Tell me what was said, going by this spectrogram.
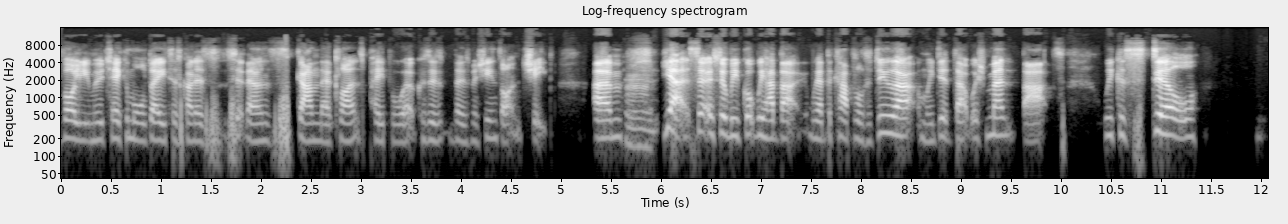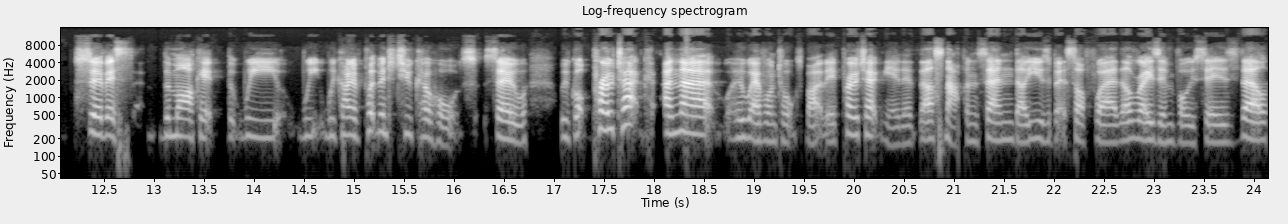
volume who take them all day to kind of sit there and scan their clients paperwork because those machines aren't cheap um mm. yeah so so we've got we had that we had the capital to do that and we did that which meant that we could still service the market that we we we kind of put them into two cohorts. So we've got ProTech, and they're who everyone talks about. They ProTech, you know, they'll snap and send. They'll use a bit of software. They'll raise invoices. They'll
